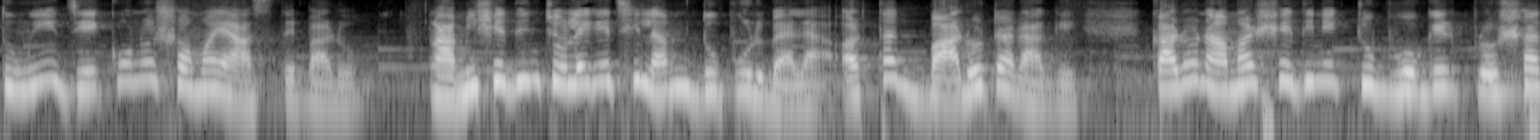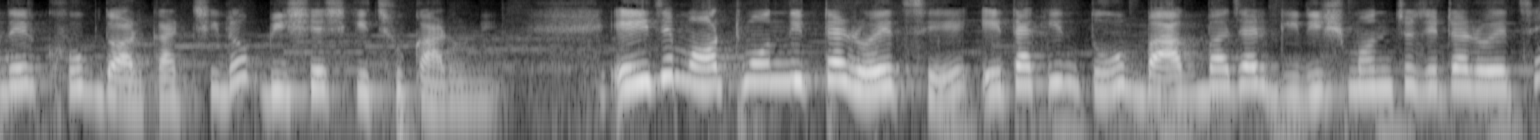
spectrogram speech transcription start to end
তুমি যে কোনো সময় আসতে পারো। আমি সেদিন চলে গেছিলাম দুপুরবেলা, অর্থাৎ বারোটার আগে, কারণ আমার সেদিন একটু ভোগের প্রসাদের খুব দরকার ছিল, বিশেষ কিছু কারণে। এই যে মঠ মন্দিরটা রয়েছে, এটা কিন্তু বাগবাজার গিরিশ মঞ্চ যেটা রয়েছে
